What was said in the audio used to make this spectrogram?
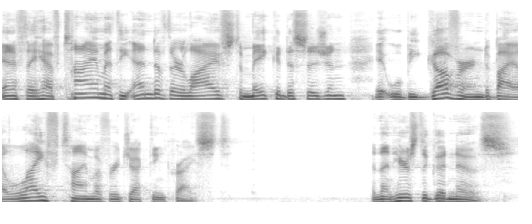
And if they have time at the end of their lives to make a decision, it will be governed by a lifetime of rejecting Christ. And then here's the good news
